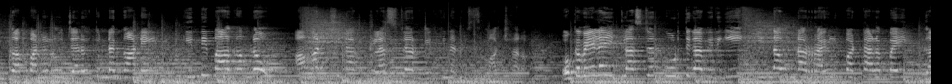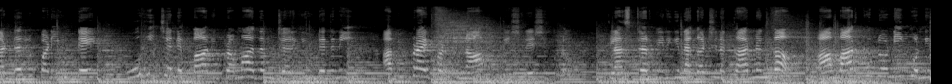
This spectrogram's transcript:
ఇంకా పనులు జరుగుతుండగానే కింది భాగంలో అమర్చిన క్లస్టర్ విరిగినట్లు సమాచారం. ఒకవేళ ఈ క్లస్టర్ పూర్తిగా విరిగి కింద ఉన్న రైలు పట్టాలపై గడ్డలు పడి ఉంటే ఊహించని భారీ ప్రమాదం జరిగి ఉండేదని అభిప్రాయపడుతున్న విశ్లేషకులు. క్లస్టర్ విరిగిన ఘటన కారణంగా ఆ మార్గంలోని కొన్ని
